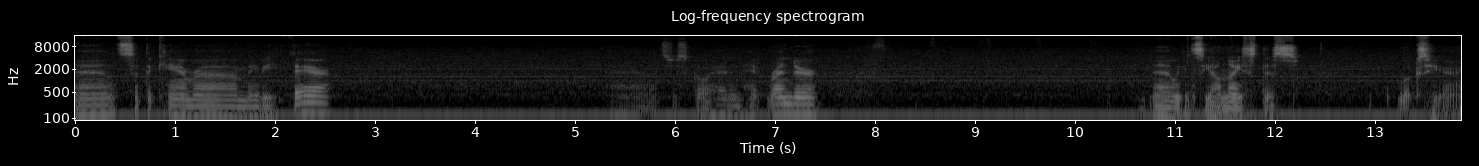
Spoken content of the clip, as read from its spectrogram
And let's set the camera maybe there go ahead and hit render. And we can see how nice this looks here.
